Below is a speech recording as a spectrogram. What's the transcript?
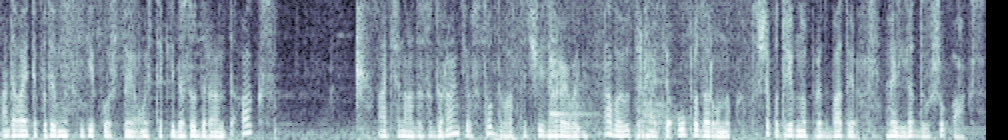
А давайте подивимося, скільки коштує ось такий дезодорант Акс. А ціна дезодорантів 126 гривень. А ви отримаєте у подарунок. Лише потрібно придбати гель для душу Акс.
